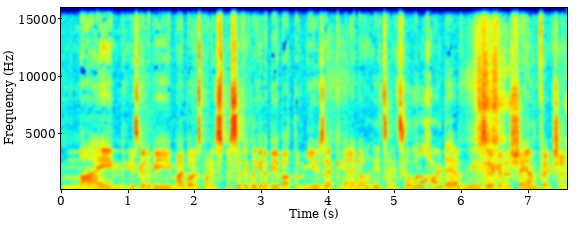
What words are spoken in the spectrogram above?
mine is going to be my bonus point is specifically going to be about the music, and I know it's it's a little hard to have music in a sham fiction.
